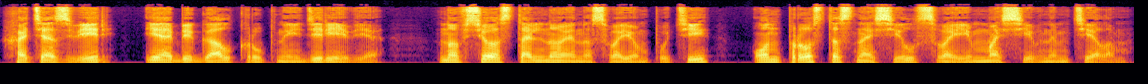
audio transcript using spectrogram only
хотя зверь и обегал крупные деревья, но все остальное на своем пути он просто сносил своим массивным телом.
